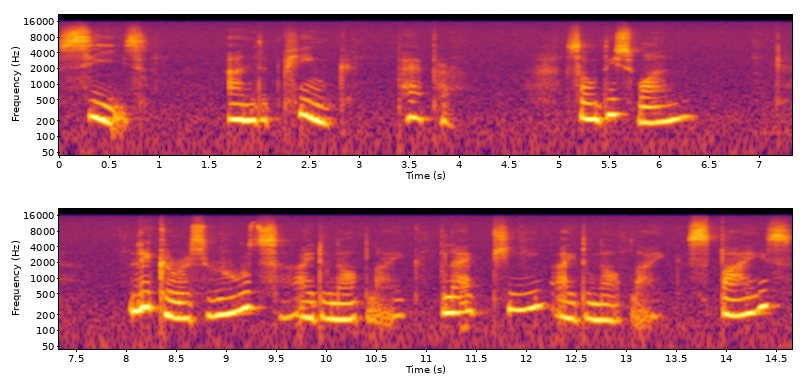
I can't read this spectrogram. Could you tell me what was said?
seeds, and pink pepper. So this one, licorice roots, I do not like. Black tea, I do not like. Spice,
